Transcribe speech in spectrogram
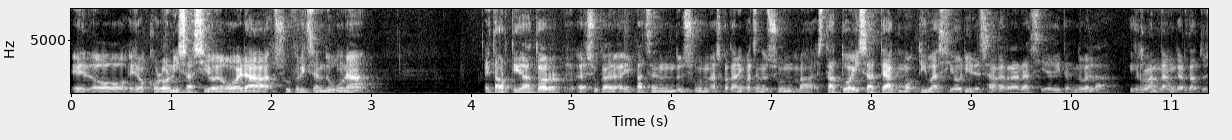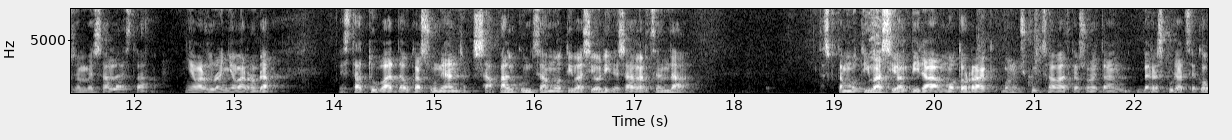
edo, edo kolonizazio egoera sufritzen duguna, Eta horti dator, e, zuk aipatzen duzun, askotan aipatzen duzun, ba, estatua izateak motivazio hori desagerrarazi egiten duela. Irlandan gertatu zen bezala, ez da? Nabardura, nabarnura, estatu bat daukasunean zapalkuntza motivazio hori desagertzen da, askotan motivazioak dira motorrak, bueno, hizkuntza bat kasu honetan berreskuratzeko,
